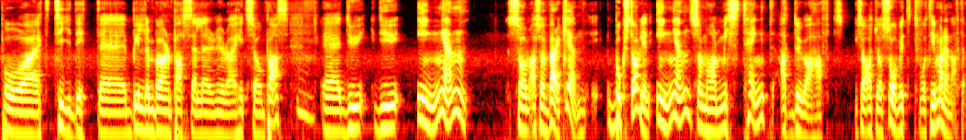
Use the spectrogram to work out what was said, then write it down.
på ett tidigt eh, build and burn pass eller nu då hitzone pass. Mm. Eh, du, det är ju ingen som, alltså verkligen, bokstavligen ingen som har misstänkt att du har haft, liksom, att du har sovit två timmar den natten.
